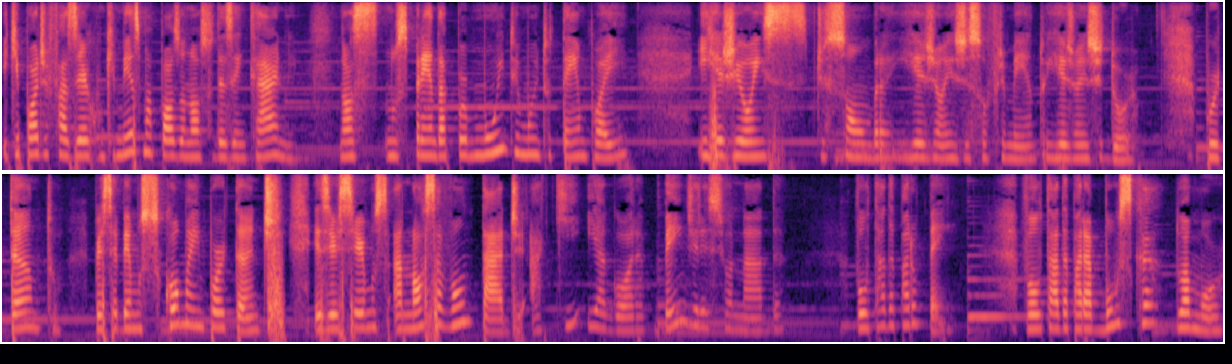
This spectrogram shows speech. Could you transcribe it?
e que pode fazer com que, mesmo após o nosso desencarne, nós nos prenda por muito e muito tempo aí em regiões de sombra, em regiões de sofrimento, em regiões de dor. Portanto, percebemos como é importante exercermos a nossa vontade aqui e agora, bem direcionada, voltada para o bem, voltada para a busca do amor,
